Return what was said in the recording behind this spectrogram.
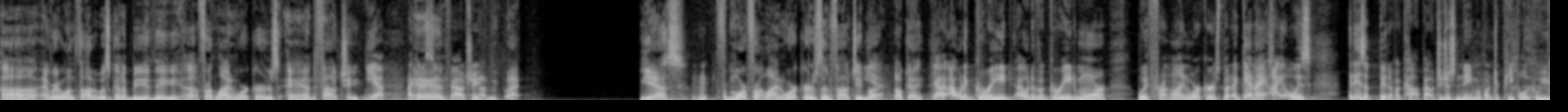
uh, everyone thought it was going to be the uh, frontline workers and Fauci. Yeah, I could have seen Fauci. um, I- yes, f- more frontline workers than Fauci, but Mm-hmm. Yeah. okay. Yeah, I I would agreed. I would have agreed more with frontline workers, but again, I, I always. It is a bit of a cop out to just name a bunch of people who you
